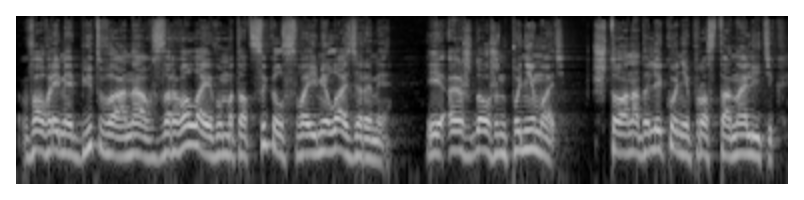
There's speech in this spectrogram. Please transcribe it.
Во время битвы она взорвала его мотоцикл своими лазерами – и Эш должен понимать, что она далеко не просто аналитик.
